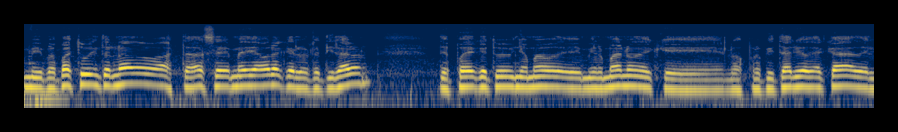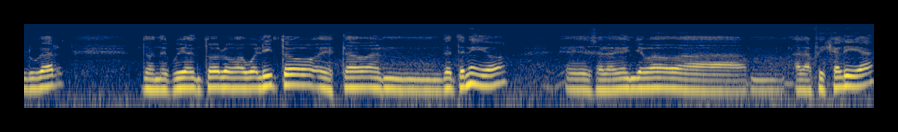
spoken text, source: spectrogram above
Mi papá estuvo internado hasta hace media hora que lo retiraron después de que tuve un llamado de mi hermano de que los propietarios de acá, del lugar donde cuidan todos los abuelitos, estaban detenidos, eh, se lo habían llevado a, la fiscalía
